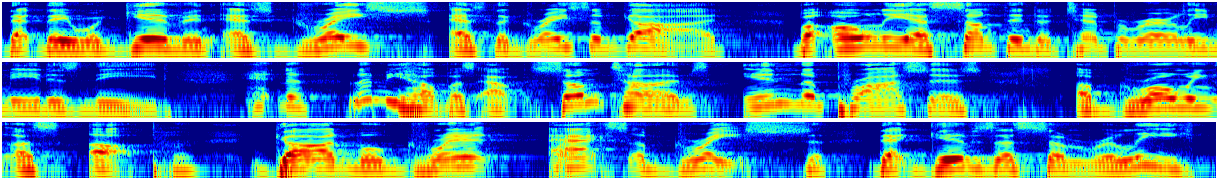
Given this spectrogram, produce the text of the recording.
that they were given as grace, as the grace of God, but only as something to temporarily meet his need. Now, let me help us out. Sometimes in the process of growing us up, God will grant acts of grace that gives us some relief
